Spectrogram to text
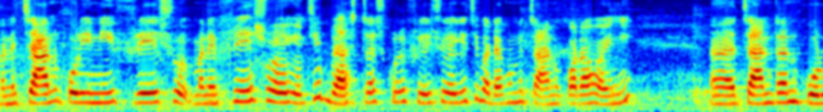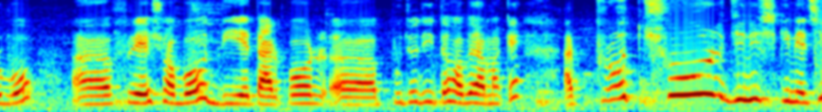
মানে চান করিনি ফ্রেশ মানে ফ্রেশ হয়ে গেছি ব্রাশ টাশ করে ফ্রেশ হয়ে গেছি বাট এখনও চান করা হয়নি। চান টান করব ফ্রেশ হব, দিয়ে তারপর পুজো দিতে হবে আমাকে। আর প্রচুর জিনিস কিনেছি,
